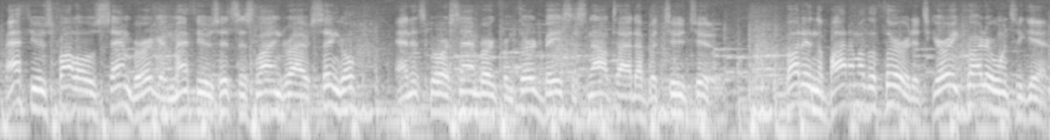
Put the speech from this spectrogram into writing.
Matthews follows Sandberg, and Matthews hits this line drive single, and it scores Sandberg from third base. It's now tied up at 2-2. But in the bottom of the third, it's Gary Carter once again.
